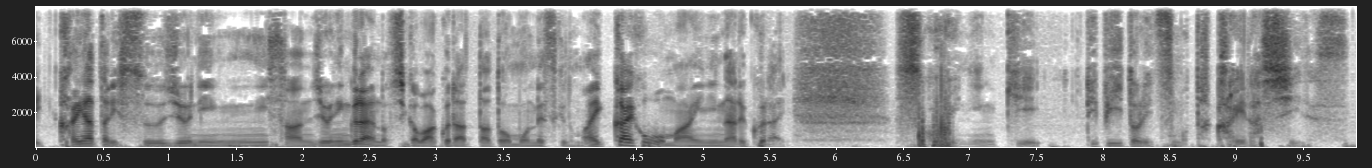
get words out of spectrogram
1回あたり数十人に30人ぐらいのしか枠だったと思うんですけど、毎回ほぼ満員になるくらい、すごい人気、リピート率も高いらしいです。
